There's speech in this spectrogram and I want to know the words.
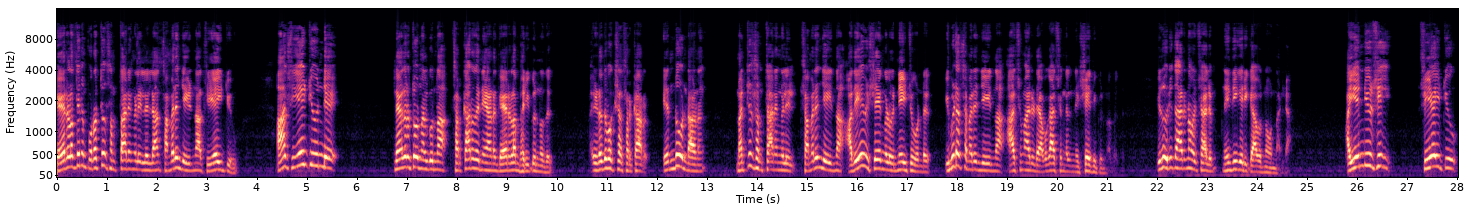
കേരളത്തിനും പുറത്ത് സംസ്ഥാനങ്ങളിലെല്ലാം സമരം ചെയ്യുന്ന സി ഐ ടി യു. ആ സി ഐ ടി യുവിന്റെ നേതൃത്വം നൽകുന്ന സർക്കാർ തന്നെയാണ് കേരളം ഭരിക്കുന്നത്. ഇടതുപക്ഷ സർക്കാർ. എന്തുകൊണ്ടാണ് മറ്റ് സംസ്ഥാനങ്ങളിൽ സമരം ചെയ്യുന്ന അതേ വിഷയങ്ങൾ ഉന്നയിച്ചുകൊണ്ട് ഇവിടെ സമരം ചെയ്യുന്ന ആശുമാരുടെ അവകാശങ്ങൾ നിഷേധിക്കുന്നത്. ഇതൊരു കാരണവശാലും നീതീകരിക്കാവുന്ന ഒന്നല്ല. I N T U C C I T U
